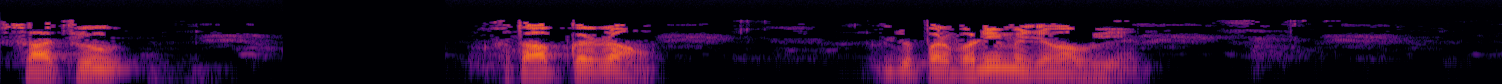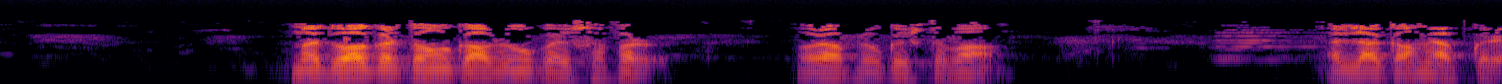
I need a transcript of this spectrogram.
ساتھیوں خطاب کر رہا ہوں جو پربھنی میں جمع ہوئی ہیں۔ میں دعا کرتا ہوں کہ آپ لوگوں کا یہ سفر اور آپ لوگوں کا اجتماع اللہ کامیاب کرے۔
